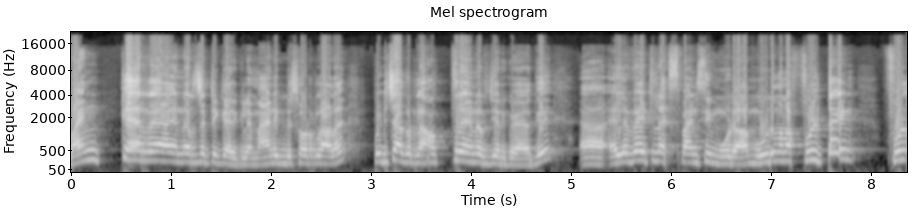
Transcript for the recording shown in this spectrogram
ഭയങ്കര എനർജറ്റിക് ആയിരിക്കും അല്ലേ? മാനിക് ഡിസോർഡറിലെ ആൾ പിടിച്ചാക്കിട്ടില്ല അത്ര എനർജി ആയിരിക്കും അയാൾക്ക്. എലവേറ്റഡ് എക്സ്പാൻസീവ് മൂഡ് ആ മൂഡ് എന്ന് പറഞ്ഞാൽ full time full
